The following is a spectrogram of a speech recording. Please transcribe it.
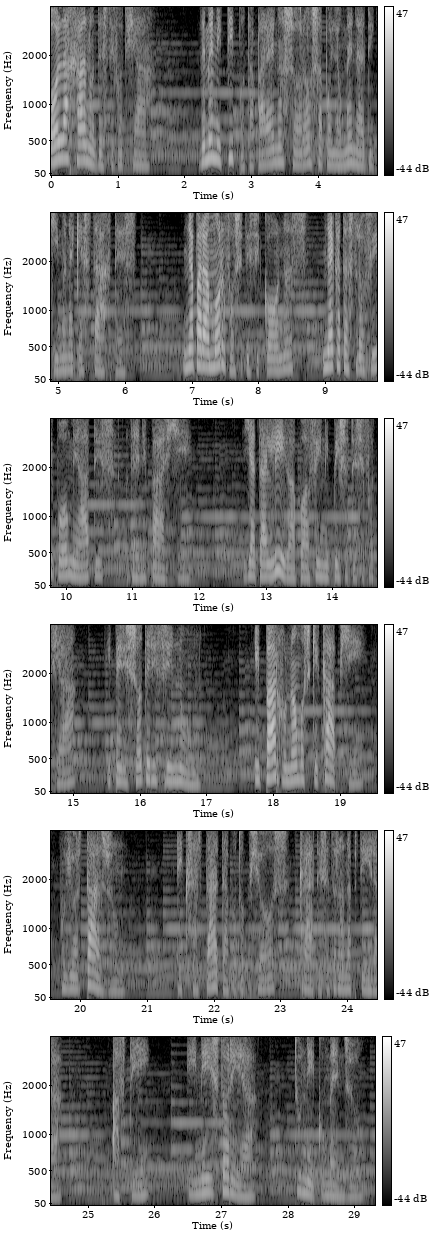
Όλα χάνονται στη φωτιά. Δεν μένει τίποτα παρά ένα σωρό απολιωμένα αντικείμενα και στάχτες. Μια παραμόρφωση της εικόνας, μια καταστροφή που όμοιά της δεν υπάρχει. Για τα λίγα που αφήνει πίσω της η φωτιά, οι περισσότεροι θρηνούν. Υπάρχουν όμως και κάποιοι που γιορτάζουν. Εξαρτάται από το ποιος κράτησε τον αναπτήρα. Αυτή είναι η ιστορία του Νίκου Μέντζου.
